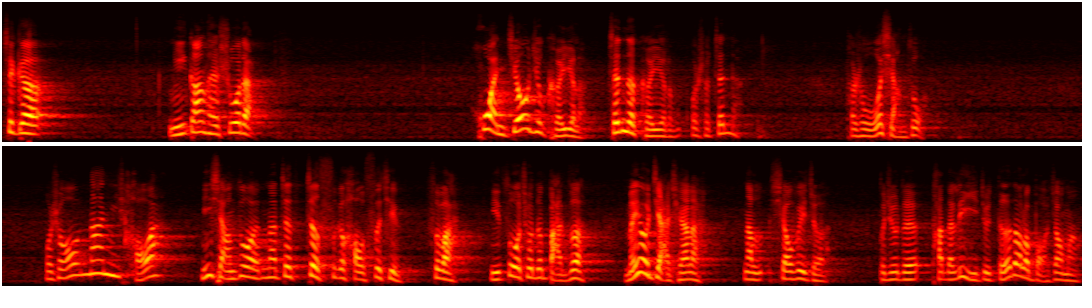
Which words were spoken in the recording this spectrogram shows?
这个。”你刚才说的换胶就可以了，真的可以了？我说真的。他说我想做。我说哦，那你好啊，你想做，那这这是个好事情，是吧？你做出的板子没有甲醛了，那消费者不就得他的利益就得到了保障吗？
